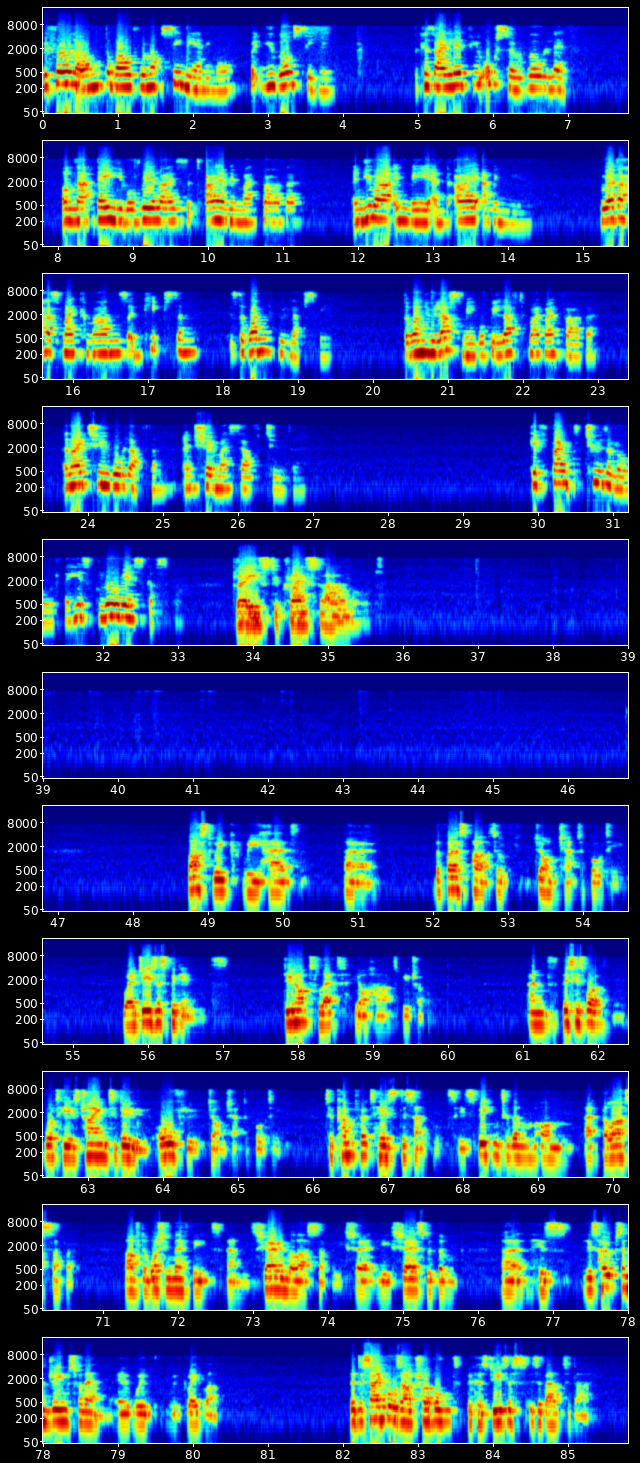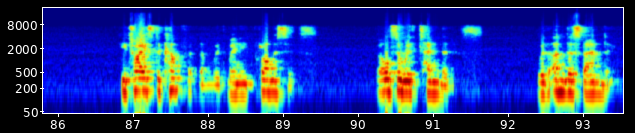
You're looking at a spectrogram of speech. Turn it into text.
Before long, the world will not see me any more, but you will see me. Because I live, you also will live. On that day, you will realize that I am in my Father, and you are in me, and I am in you. Whoever has my commands and keeps them is the one who loves me. The one who loves me will be loved by my Father, and I too will love them and show myself to them. Give thanks to the Lord for his glorious gospel. Praise, to Christ our Lord. Last week we had uh, the first part of John chapter 14 where Jesus begins, Do not let your hearts be troubled. And this is what, what he is trying to do all through John chapter 14, to comfort his disciples. He's speaking to them on at the Last Supper, after washing their feet and sharing the Last Supper. He, share, he shares with them uh, his, his hopes and dreams for them uh, with, with great love. The disciples are troubled because Jesus is about to die. He tries to comfort them with many promises, but also with tenderness, with understanding,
